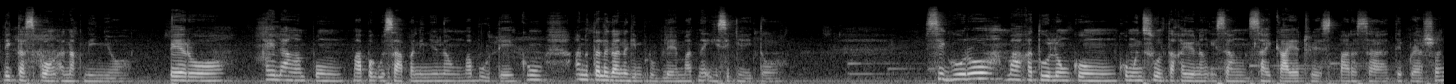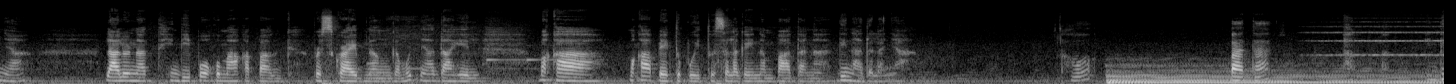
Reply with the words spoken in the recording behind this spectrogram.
Ligtas po ang anak ninyo. Pero kailangan pong mapag-usapan ninyo ng mabuti kung ano talaga naging problema at naisip niya ito. Siguro makakatulong kung kumonsulta kayo ng isang psychiatrist para sa depression niya. Lalo na't hindi po ako makakapag-prescribe ng gamot niya dahil baka makaapekto po ito sa lagay ng bata na dinadala niya. Ho? Bata? Hindi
